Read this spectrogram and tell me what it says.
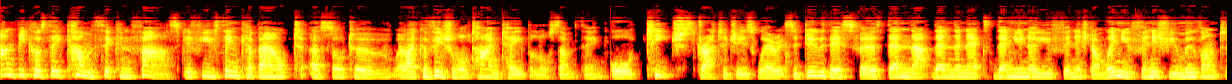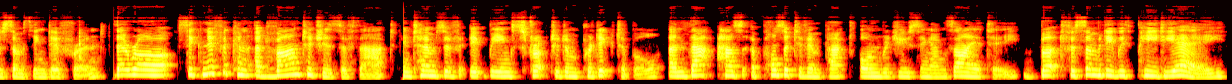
And because they come thick and fast. If you think about a sort of like a visual timetable or something, or teach strategies where it's a do this first, then that, then the next, then you know you've finished. And when you finish, you move on to something different. There are significant advantages advantages of that in terms of it being structured and predictable, and that has a positive impact on reducing anxiety. But for somebody with PDA,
